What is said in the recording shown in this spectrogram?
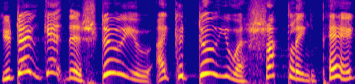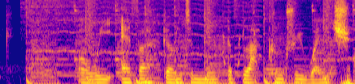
you don't get this, do you? I could do you a suckling pig. Are we ever going to meet the Black Country Wench?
